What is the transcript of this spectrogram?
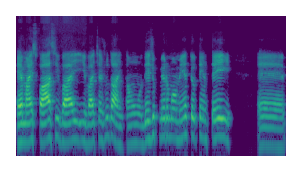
é mais fácil e vai, e vai te ajudar. Então, desde o primeiro momento, eu tentei é,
